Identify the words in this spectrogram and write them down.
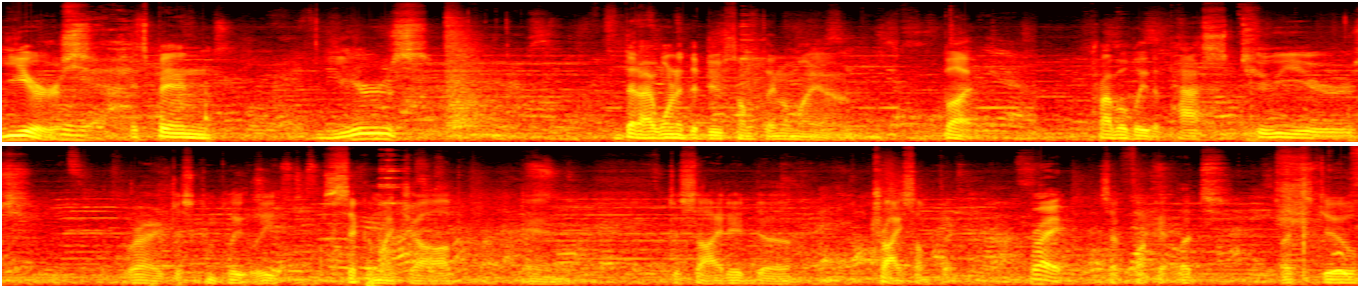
Years. Yeah. It's been years that I wanted to do something on my own. But probably the past two years where I just completely sick of my job and decided to try something. Right. So fuck it, let's let's do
